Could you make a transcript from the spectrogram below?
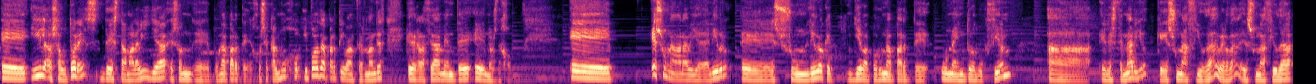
Eh, y los autores de esta maravilla son, por una parte, José Calmujo y por otra parte, Iván Fernández, que desgraciadamente nos dejó. es una maravilla de libro. es un libro que lleva, por una parte, una introducción a el escenario, que es una ciudad, ¿verdad? Es una ciudad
